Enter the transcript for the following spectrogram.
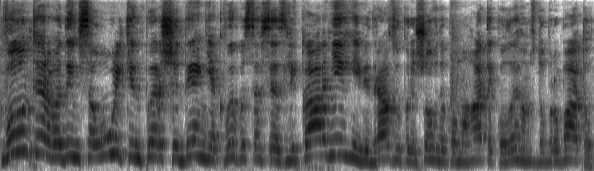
Волонтер Вадим Саулькін перший день як виписався з лікарні і відразу прийшов допомагати колегам з Добробату.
